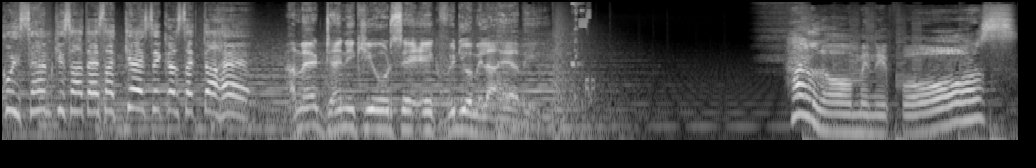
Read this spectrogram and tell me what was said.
कोई सैम के साथ ऐसा कैसे कर सकता है? हमें डैनी की ओर से एक वीडियो मिला है अभी। हेलो मिनी फोर्स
